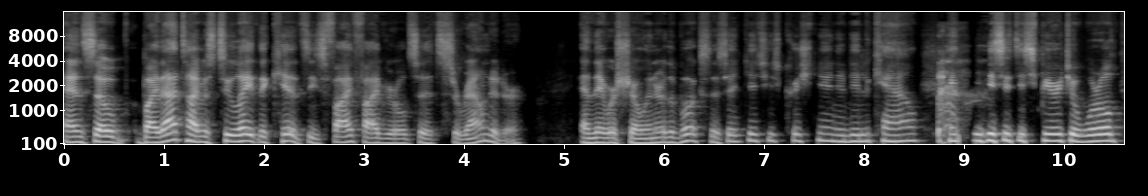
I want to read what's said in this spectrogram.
And so by that time, it's too late. The kids, these five five year olds, had surrounded her and they were showing her the books. They said, This is Christian, a little cow. And this is the spiritual world.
